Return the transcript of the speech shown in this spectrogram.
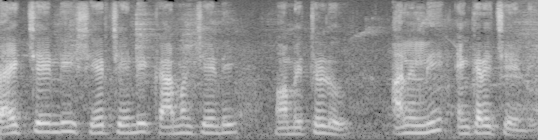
లైక్ చేయండి షేర్ చేయండి కామెంట్ చేయండి. మా మిత్రుడు అనిల్ని ఎంకరేజ్ చేయండి.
